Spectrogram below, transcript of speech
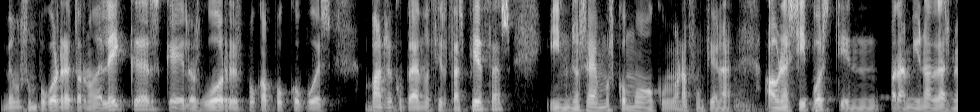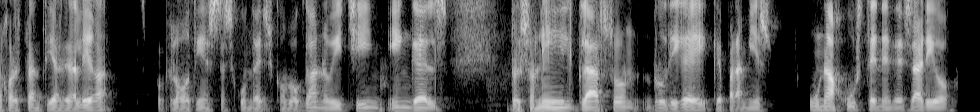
vemos un poco el retorno de Lakers, que los Warriors poco a poco pues van recuperando ciertas piezas y no sabemos cómo, cómo van a funcionar. Aún así pues tienen para mí una de las mejores plantillas de la liga, porque luego tienes esas secundarias con Bogdanovich, Ingles, Royce O'Neill, Clarkson, Rudy Gay, que para mí es un ajuste necesario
